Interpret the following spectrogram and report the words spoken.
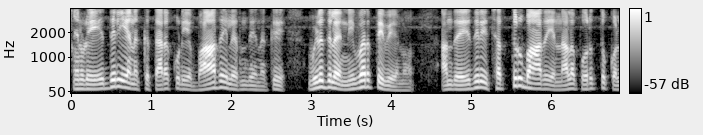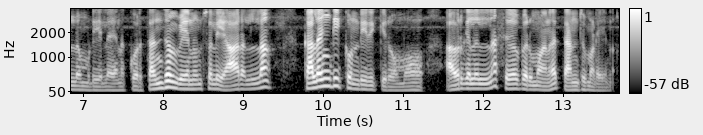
என்னுடைய எதிரி எனக்கு தரக்கூடிய பாதையிலிருந்து எனக்கு விடுதலை நிவர்த்தி வேணும் அந்த எதிரி சத்ரு பாதை என்னால் பொறுத்து கொள்ள முடியல. எனக்கு ஒரு தஞ்சம் வேணும்னு சொல்லி யாரெல்லாம் கலங்கி கொண்டிருக்கிறோமோ அவர்களெல்லாம் சிவபெருமானை தஞ்சமடையணும்.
